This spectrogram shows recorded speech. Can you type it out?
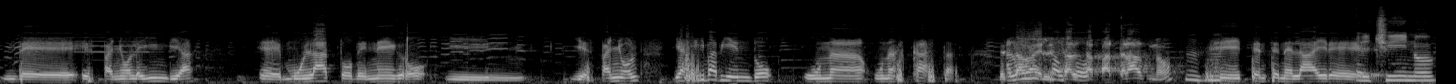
de español e india, eh, mulato de negro y, español, y así va viendo una, unas castas. Estaba el salta para atrás, ¿no? Sí, tente en el aire. El chino.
